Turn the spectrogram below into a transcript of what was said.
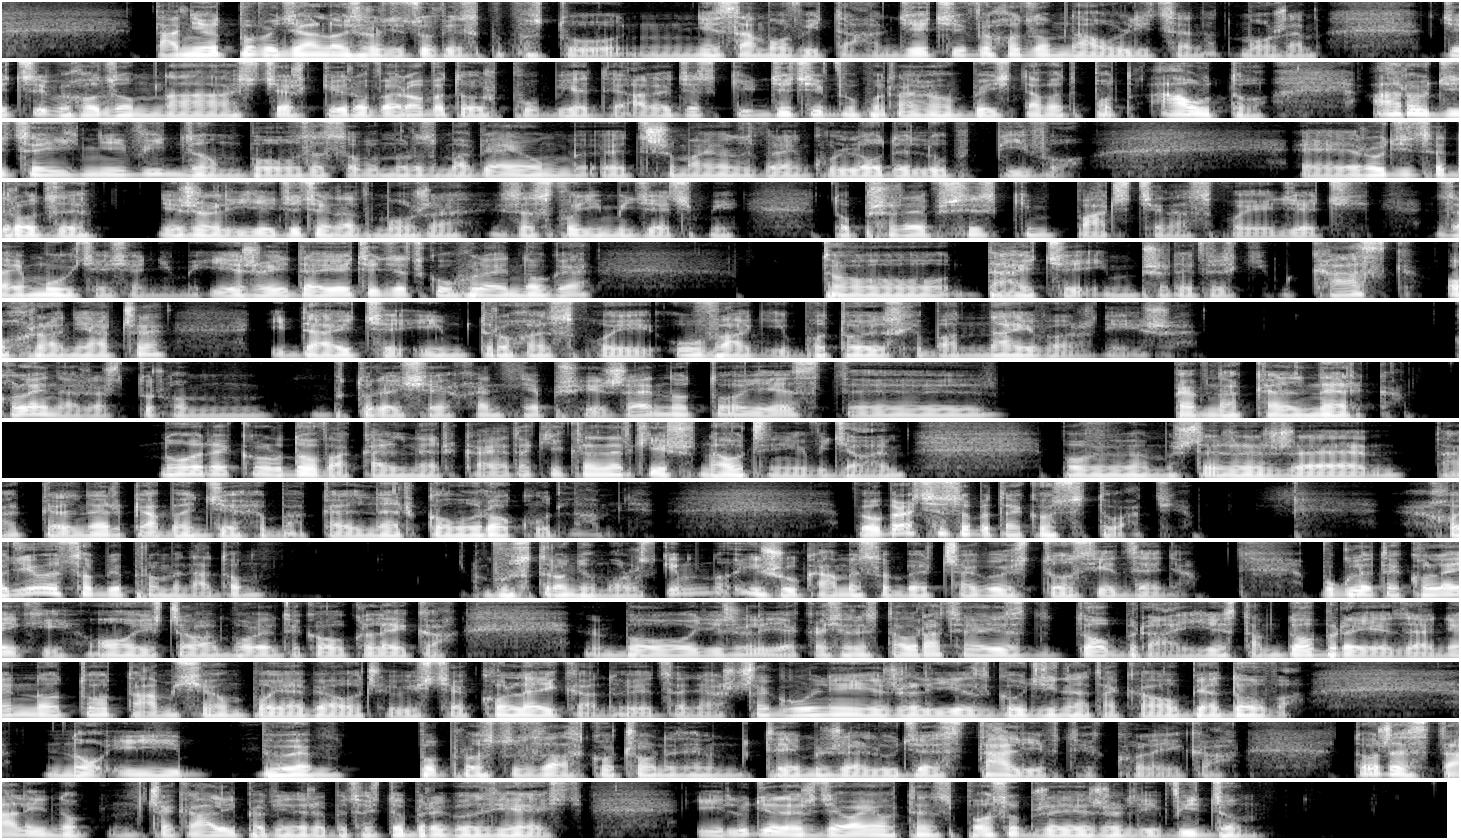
Ta nieodpowiedzialność rodziców jest po prostu niesamowita. Dzieci wychodzą na ulicę nad morzem, dzieci wychodzą na ścieżki rowerowe, to już pół biedy, ale dzieci, dzieci potrafią wyjść nawet pod auto, a rodzice ich nie widzą, bo ze sobą rozmawiają, e, trzymając w ręku lody lub piwo. E, rodzice drodzy, jeżeli jedziecie nad morze ze swoimi dziećmi, to przede wszystkim patrzcie na swoje dzieci, zajmujcie się nimi. Jeżeli dajecie dziecku hulajnogę, to dajcie im przede wszystkim kask, ochraniacze i dajcie im trochę swojej uwagi, bo to jest chyba najważniejsze. Kolejna rzecz, którą, której się chętnie przyjrzę, no to jest yy, pewna kelnerka. No, rekordowa kelnerka. Ja takiej kelnerki jeszcze na oczy nie widziałem. Powiem Wam szczerze, że ta kelnerka będzie chyba kelnerką roku dla mnie. Wyobraźcie sobie taką sytuację. Chodzimy sobie promenadą, w ustroniu morskim, no i szukamy sobie czegoś do zjedzenia. W ogóle te kolejki, o jeszcze Wam powiem tylko o kolejkach, bo jeżeli jakaś restauracja jest dobra i jest tam dobre jedzenie, no to tam się pojawia oczywiście kolejka do jedzenia, szczególnie jeżeli jest godzina taka obiadowa. No i byłem po prostu zaskoczony tym, tym, że ludzie stali w tych kolejkach. To, że stali, no czekali pewnie, żeby coś dobrego zjeść. I ludzie też działają w ten sposób, że jeżeli widzą,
